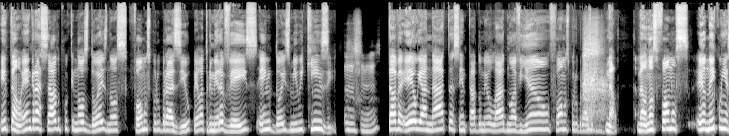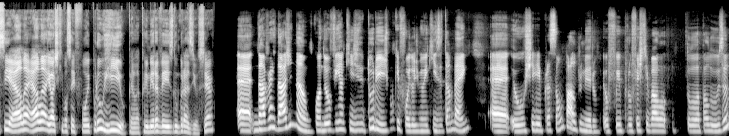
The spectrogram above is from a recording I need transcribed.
Então, é engraçado porque nós dois nós fomos para o Brasil pela primeira vez em 2015. Uhum. Tava eu e a Nata sentados do meu lado no avião, fomos para o Brasil. Não, não, nós fomos. Eu nem conheci ela. Ela, eu acho que você foi para o Rio pela primeira vez no Brasil, certo? É, na verdade, não. Quando eu vim aqui de turismo, que foi 2015 também, é, eu cheguei para São Paulo primeiro. Eu fui para o festival do Lollapalooza.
